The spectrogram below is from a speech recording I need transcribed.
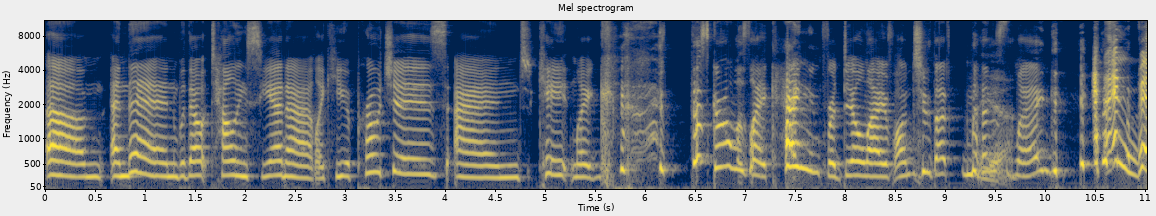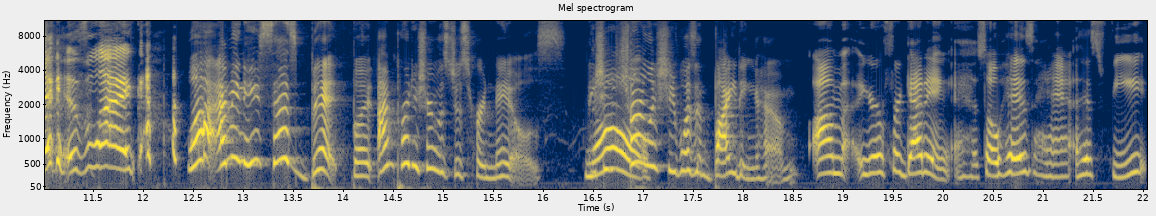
Um, and then without telling Sienna, like he approaches and Kate like this girl was like hanging for dear life onto that man's Yeah. leg. and bit his leg. well, I mean he says bit, but I'm pretty sure it was just her nails. She, No. surely she wasn't biting him. Um, you're forgetting. So his hand, his feet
